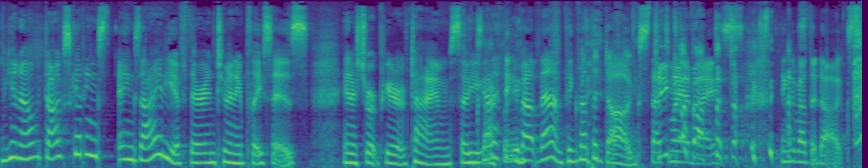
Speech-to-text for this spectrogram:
you know, dogs get anxiety if they're in too many places in a short period of time. So you got to think about them. Think about the dogs. That's Think my advice. Think about the dogs.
